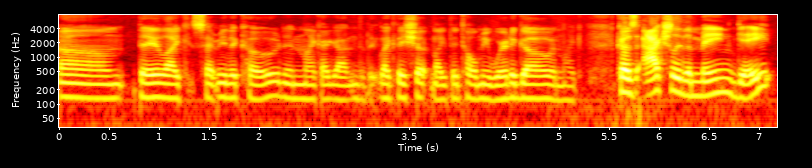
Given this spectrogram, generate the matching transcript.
um they like sent me the code and like I got into the like they shut like they told me where to go and like cuz actually the main gate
